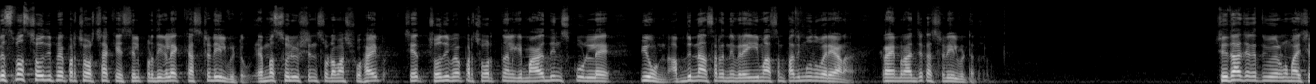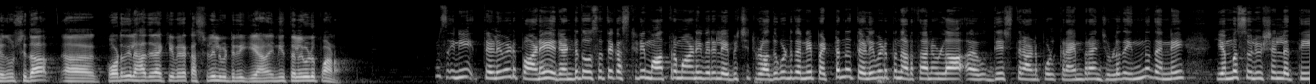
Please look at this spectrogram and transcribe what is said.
ക്രിസ്മസ് ചോദ്യപേപ്പർ ചോർച്ചാ കേസിൽ പ്രതികളെ കസ്റ്റഡിയിൽ വിട്ടു. എം എസ് സൊല്യൂഷൻസ് ഉടമ ഷുഹൈബ് ചോദ്യപേപ്പർ ചോർത്ത് നൽകി മഹദീൻ സ്കൂളിലെ പ്യൂൺ അബ്ദുൽ നാസർ എന്നിവരെ ഈ മാസം പതിമൂന്ന് വരെയാണ് ക്രൈംബ്രാഞ്ച് കസ്റ്റഡിയിൽ വിട്ടത്. ഷിത ജഗത് വിവരങ്ങളുമായി ചേർന്നു ഷിത കോടതിയിൽ ഹാജരാക്കിയവരെ കസ്റ്റഡിയിൽ വിട്ടിരിക്കുകയാണ്. ഇനി തെളിവെടുപ്പാണോ? ഇനി തെളിവെടുപ്പാണ്. രണ്ട് ദിവസത്തെ കസ്റ്റഡി മാത്രമാണ് ഇവരെ ലഭിച്ചിട്ടുള്ളത്. അതുകൊണ്ട് തന്നെ പെട്ടെന്ന് തെളിവെടുപ്പ് നടത്താനുള്ള ഉദ്ദേശത്തിലാണ് ഇപ്പോൾ ക്രൈംബ്രാഞ്ച് ഉള്ളത്. ഇന്ന് തന്നെ എം എസ് സൊല്യൂഷനിലെത്തി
